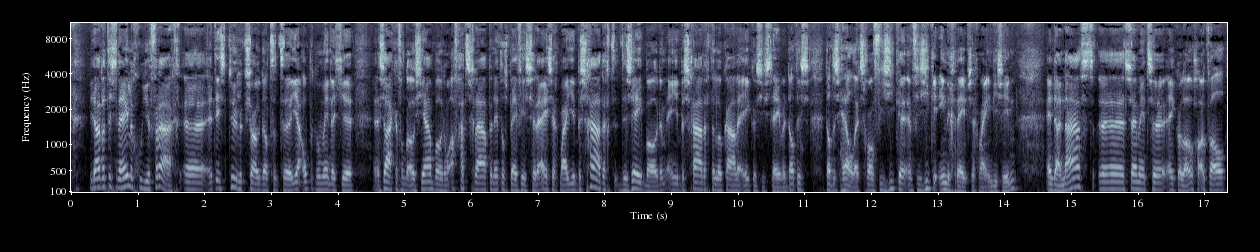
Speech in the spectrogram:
Ja, dat is een hele goede vraag. Uh, het is natuurlijk zo dat het, uh, ja, op het moment dat je uh, zaken van de oceaanbodem af gaat schrapen... net als bij visserij, zeg maar, je beschadigt de zeebodem... en je beschadigt de lokale ecosystemen. Dat is, dat is helder. Het is gewoon fysieke, een fysieke ingreep, zeg maar, in die zin. En daarnaast zijn mensen, ecologen, ook wel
